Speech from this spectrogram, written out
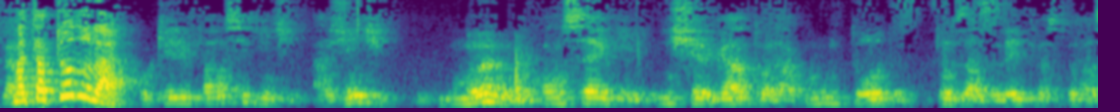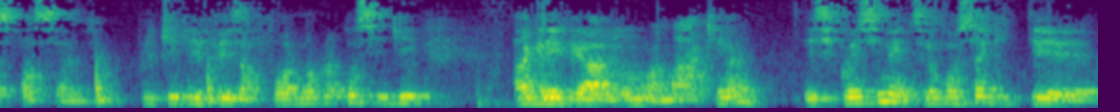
mas está tudo lá. O que ele fala o seguinte, a gente, humano, não consegue enxergar a Torá como um todo, todas as letras, todas as passagens. Por que, que ele fez a fórmula? Para conseguir agregar numa máquina esse conhecimento. Você não consegue ter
